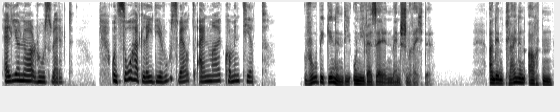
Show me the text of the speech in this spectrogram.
Eleanor Roosevelt. Und so hat Lady Roosevelt einmal kommentiert. Wo beginnen die universellen Menschenrechte? An den kleinen Orten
